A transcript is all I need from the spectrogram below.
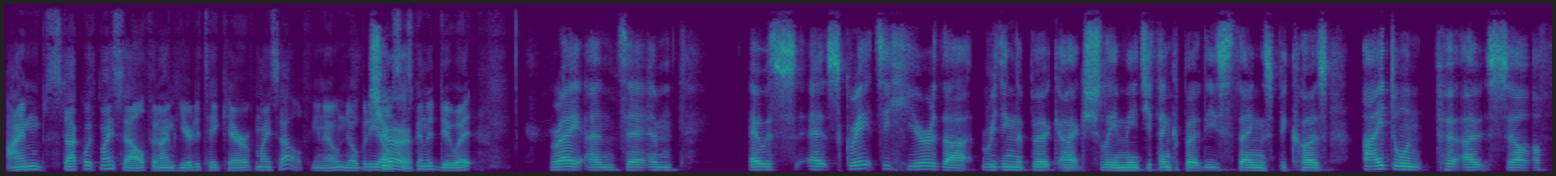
I'm stuck with myself and I'm here to take care of myself. You know, nobody sure. else is going to do it. Right. And, um, it was it's great to hear that reading the book actually made you think about these things because I don't put out self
